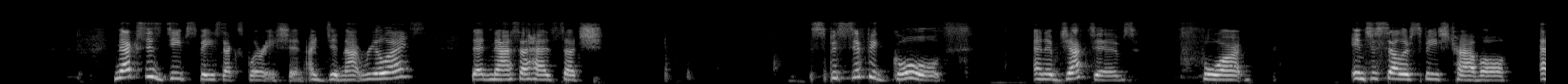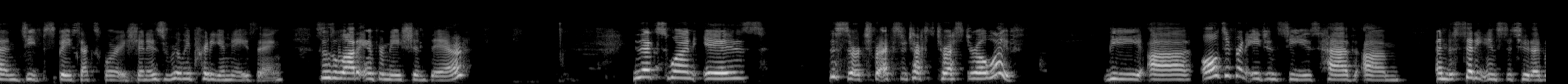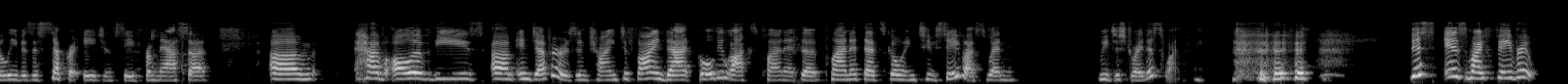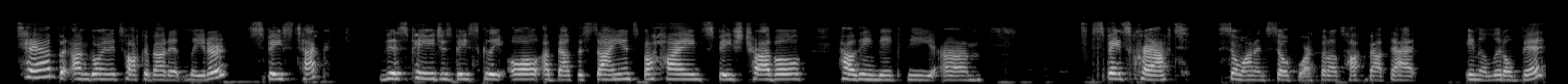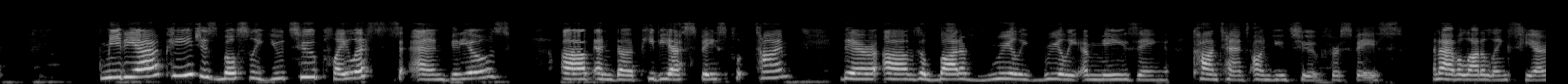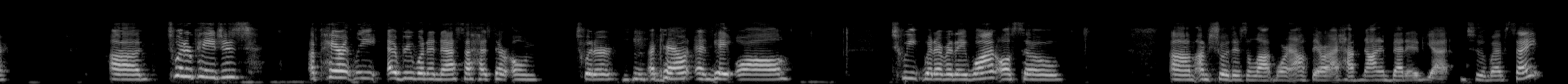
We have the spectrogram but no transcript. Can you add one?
Next is deep space exploration. I did not realize that NASA has such specific goals and objectives for interstellar space travel and deep space exploration is really pretty amazing. So there's a lot of information there. The next one is the search for extraterrestrial life. The uh, all different agencies have, um, and the SETI Institute, I believe, is a separate agency from NASA, um, have all of these um, endeavors in trying to find that Goldilocks planet, the planet that's going to save us when we destroy this one. this is my favorite tab, but I'm going to talk about it later, space tech. This page is basically all about the science behind space travel, how they make the um, spacecraft, so on and so forth, but I'll talk about that in a little bit. Media page is mostly YouTube playlists and videos uh, and the PBS space time. There's um, a lot of really, really amazing content on YouTube for space. And I have a lot of links here. Uh, Twitter pages. Apparently everyone in NASA has their own Twitter account and they all tweet whatever they want. Also, um, I'm sure there's a lot more out there I have not embedded yet to the website.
